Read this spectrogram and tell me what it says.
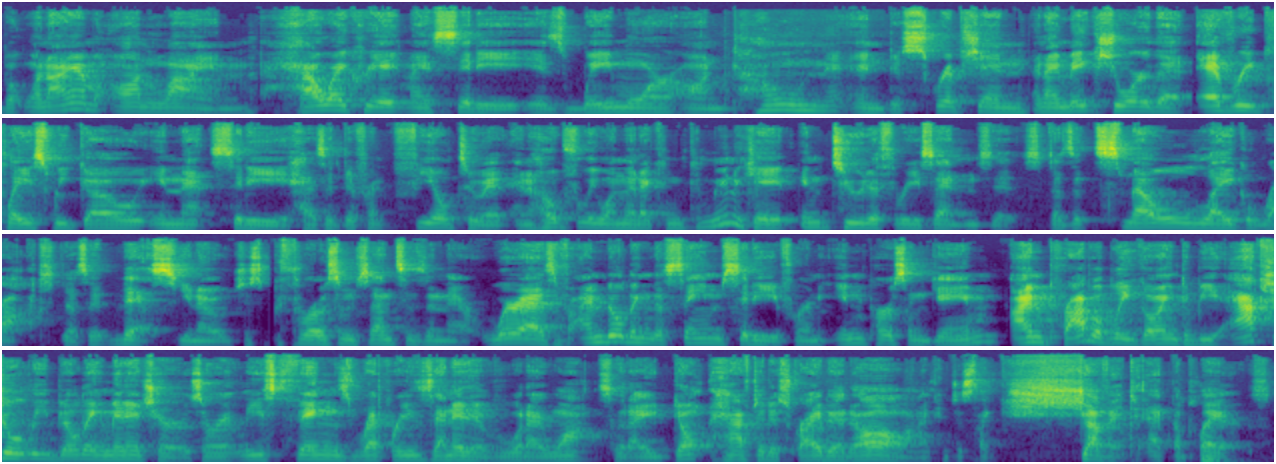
But when I am online, how I create my city is way more on tone and description, and I make sure that every place we go in that city has a different feel to it, and hopefully one that I can communicate in two to three sentences. Does it smell like rot? Does it this? You know, just throw some senses in there. Whereas if I'm building the same city for an in person game, I'm probably going to be actually building miniatures or at least things representative of what I want so that I don't have to describe it at all and I can just like shove it at the players.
